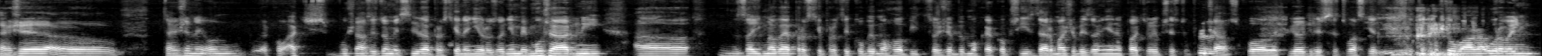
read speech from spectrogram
Takže uh, takže ne, on, jako ať možná si to myslí, ale prostě není rozhodně mimořádný a zajímavé prostě pro ty kluby mohlo být to, že by mohl jako přijít zdarma, že by za něj neplatili přestupní hmm. částku, ale ve chvíli, kdy se to vlastně se to na úroveň.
